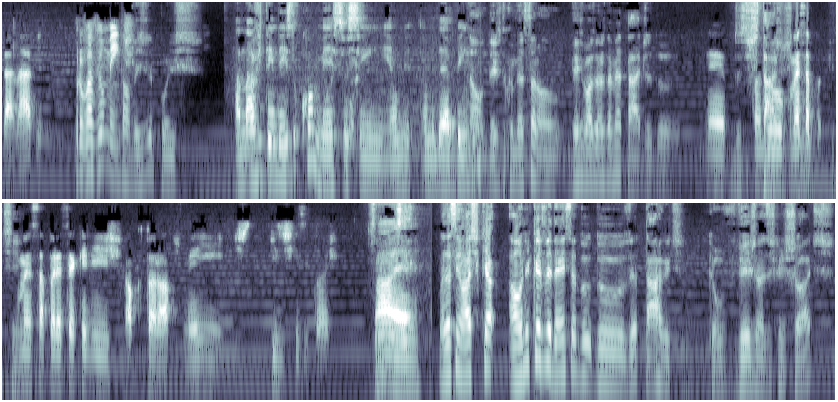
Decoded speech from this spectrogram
da nave? Provavelmente. Talvez depois. A nave tem desde o começo, assim, é uma, é uma ideia bem. Não, desde o começo não. Desde mais ou menos da metade do, É, dos Quando estágios começa tinha. começa a aparecer aqueles Octoroks meio esqui- esquisitões. Ah, é. Mas assim, eu acho que a, a única evidência do, do Z-Target que eu vejo nas screenshots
